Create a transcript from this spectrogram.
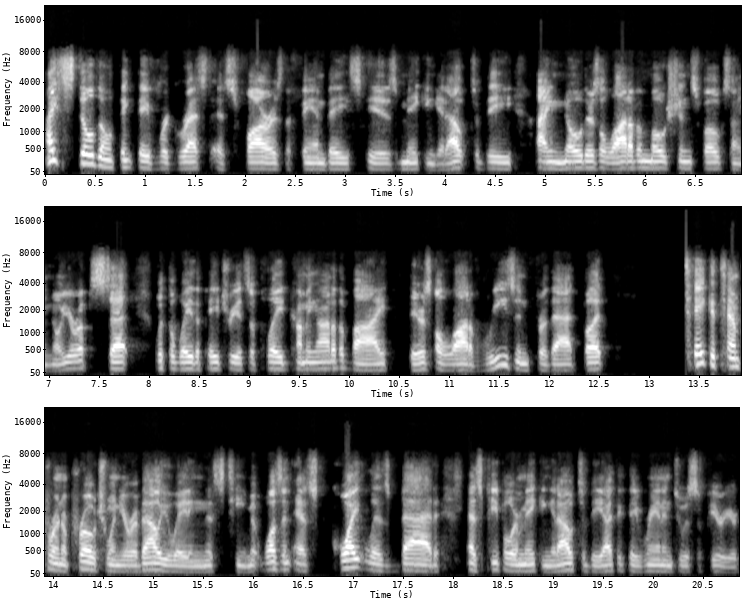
I still don't think they've regressed as far as the fan base is making it out to be. I know there's a lot of emotions, folks. I know you're upset with the way the Patriots have played coming out of the bye. There's a lot of reason for that, but take a temperate approach when you're evaluating this team. It wasn't as quite as bad as people are making it out to be. I think they ran into a superior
